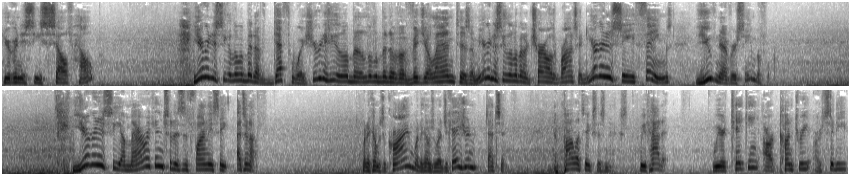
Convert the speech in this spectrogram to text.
you're going to see self help, you're going to see a little bit of death wish. You're going to see a little bit, a little bit of a vigilantism. You're going to see a little bit of Charles Bronson. You're going to see things you've never seen before. You're going to see American citizens finally say, that's enough. When it comes to crime, when it comes to education, that's it. And politics is next. We've had it. We are taking our country, our city,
